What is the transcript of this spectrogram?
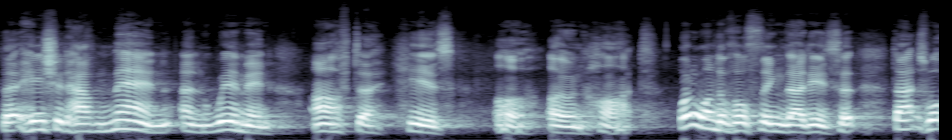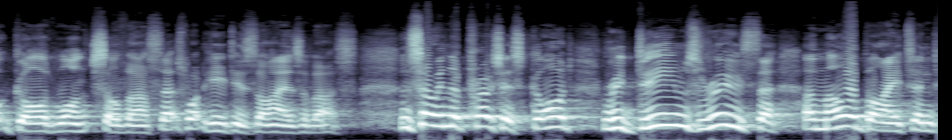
that he should have men and women after his uh, own heart. What a wonderful thing that is, that that's what God wants of us. That's what he desires of us. And so in the process, God redeems Ruth, a, a Moabite, and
